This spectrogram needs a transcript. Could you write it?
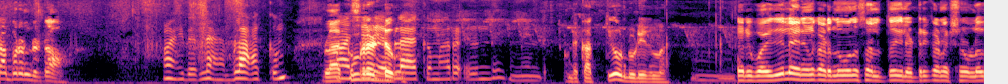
റബ്ബർ ഉണ്ട് കേട്ടോ ആ ഇതല്ലേ? ബ്ലാക്കും ബ്ലാക്കും റെഡും ബ്ലാക്കും ഉണ്ട് കത്തി കൊണ്ടുകൂടിയിരുന്ന വൈദ്യുതി ലൈനുകൾ കടന്നു പോകുന്ന സ്ഥലത്ത് ഇലക്ട്രിക് കണക്ഷൻ ഉള്ള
